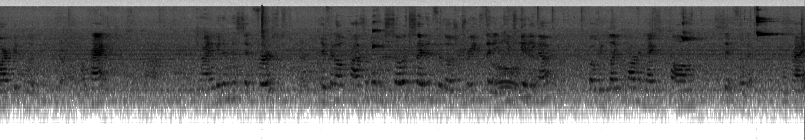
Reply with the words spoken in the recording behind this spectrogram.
Market blue. Okay? Try and get him to sit first, if at all possible. He's so excited for those treats that he keeps oh, getting up, but we'd like to have a nice, calm sit with him. Okay?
